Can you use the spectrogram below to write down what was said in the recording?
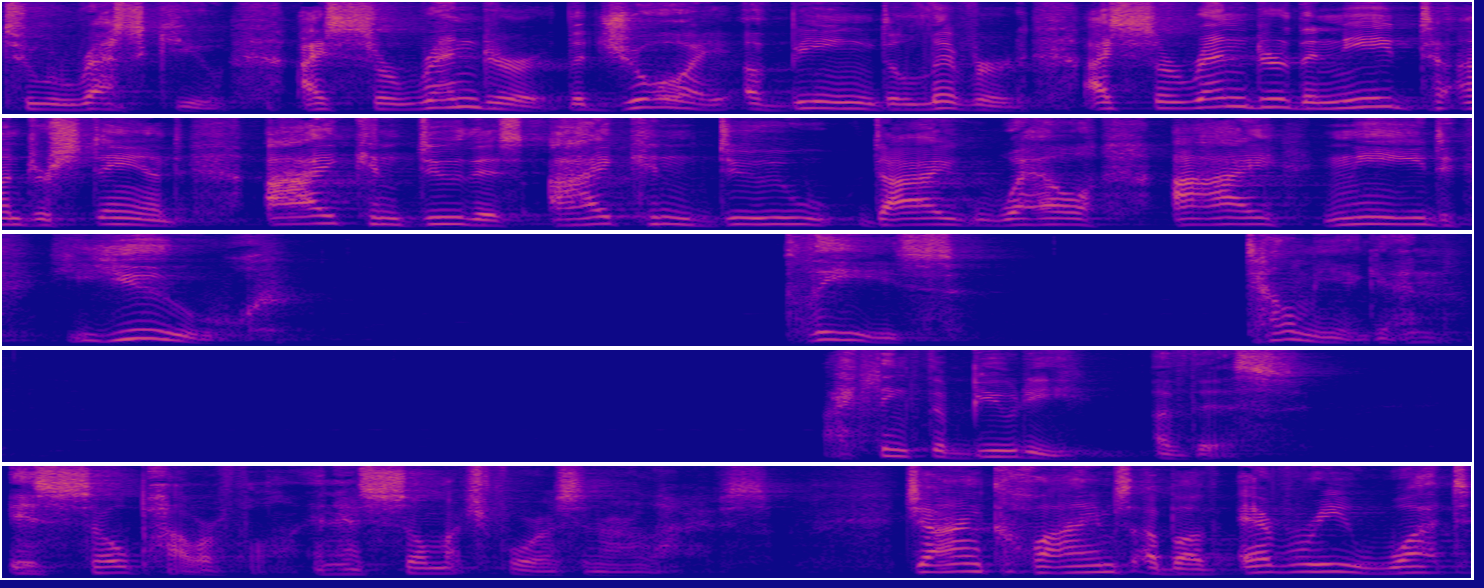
to rescue. I surrender the joy of being delivered. I surrender the need to understand. I can do this. I can do die well. I need you. Please tell me again. I think the beauty of this is so powerful and has so much for us in our lives. John climbs above every what,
